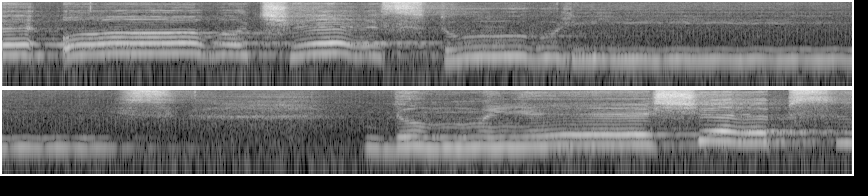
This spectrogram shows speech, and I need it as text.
ve ocestulis. Domne șepsitulis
